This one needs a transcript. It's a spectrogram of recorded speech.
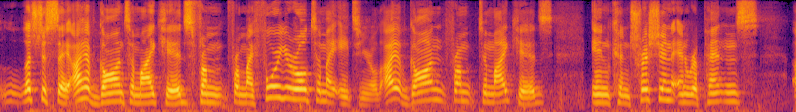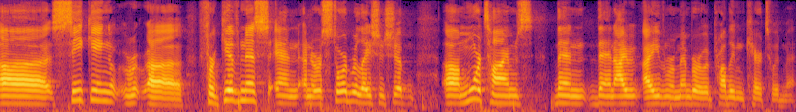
let's just say I have gone to my kids from, from my four year old to my 18 year old. I have gone from, to my kids in contrition and repentance, uh, seeking uh, forgiveness and, and, a restored relationship uh, more times than, than I, I even remember or would probably even care to admit.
